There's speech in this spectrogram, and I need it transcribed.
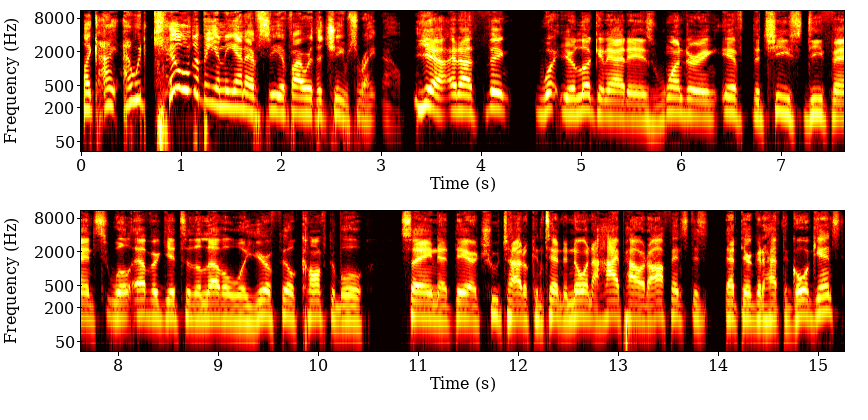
Like, I, I would kill to be in the NFC if I were the Chiefs right now. Yeah, and I think what you're looking at is wondering if the Chiefs defense will ever get to the level where you'll feel comfortable saying that they're a true title contender, knowing the high powered offense that they're going to have to go against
